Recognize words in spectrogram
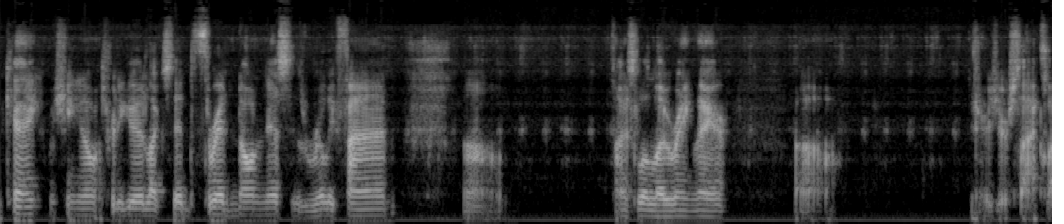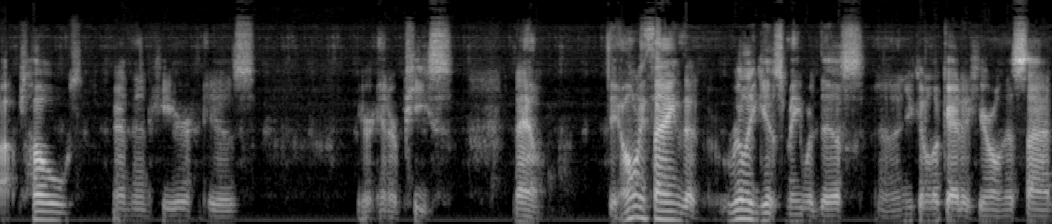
Okay, machining on it's pretty good. Like I said, the threading on this is really fine. Um, nice little O-ring there. Uh, there's your Cyclops hose. And then here is your inner peace. Now, the only thing that really gets me with this, and you can look at it here on this side,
